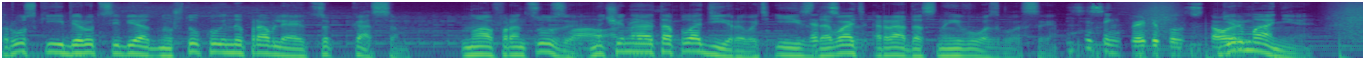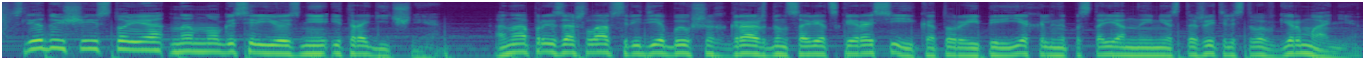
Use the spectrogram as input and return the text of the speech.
русские берут себе одну штуку и направляются к кассам. Ну а французы начинают аплодировать и издавать радостные возгласы. Германия. Следующая история намного серьезнее и трагичнее. Она произошла в среде бывших граждан Советской России, которые переехали на постоянное место жительства в Германию.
